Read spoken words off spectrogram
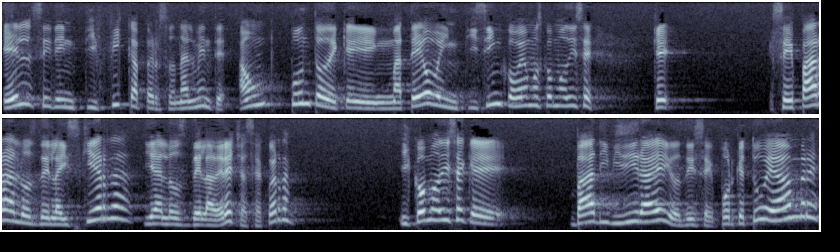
Él se identifica personalmente, a un punto de que en Mateo 25 vemos cómo dice que separa a los de la izquierda y a los de la derecha, ¿se acuerdan? Y cómo dice que va a dividir a ellos, dice, porque tuve hambre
